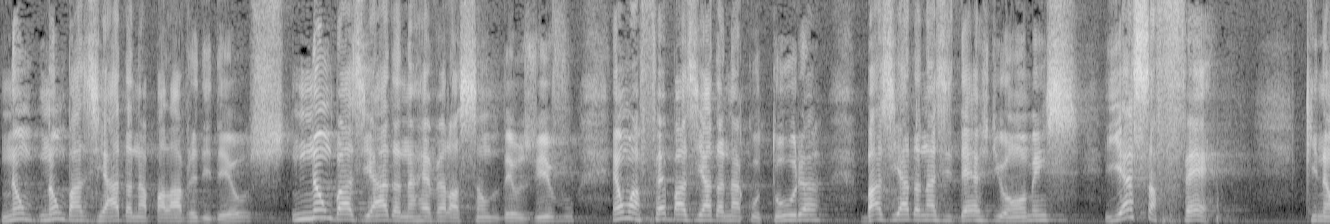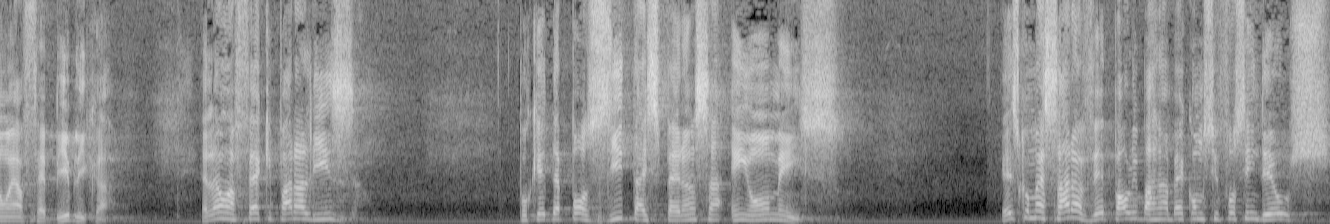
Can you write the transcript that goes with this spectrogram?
não, não baseada na palavra de Deus, não baseada na revelação do Deus vivo, é uma fé baseada na cultura, baseada nas ideias de homens, e essa fé, que não é a fé bíblica, ela é uma fé que paralisa porque deposita a esperança em homens. Eles começaram a ver Paulo e Barnabé como se fossem Deus.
